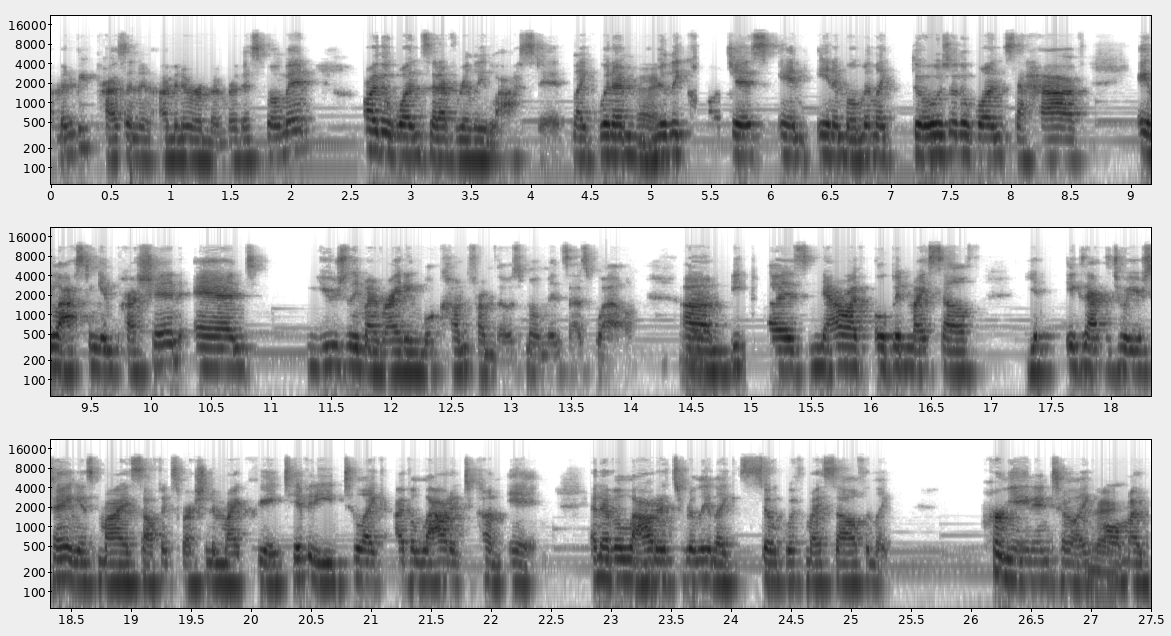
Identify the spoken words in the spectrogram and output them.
i'm gonna be present and i'm gonna remember this moment are the ones that have really lasted like when i'm right. really conscious and in a moment like those are the ones that have a lasting impression and usually my writing will come from those moments as well. Um, because now i've opened myself exactly to what you're saying is my self-expression and my creativity to like i've allowed it to come in. And i've allowed it to really like soak with myself and like permeate into like all my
